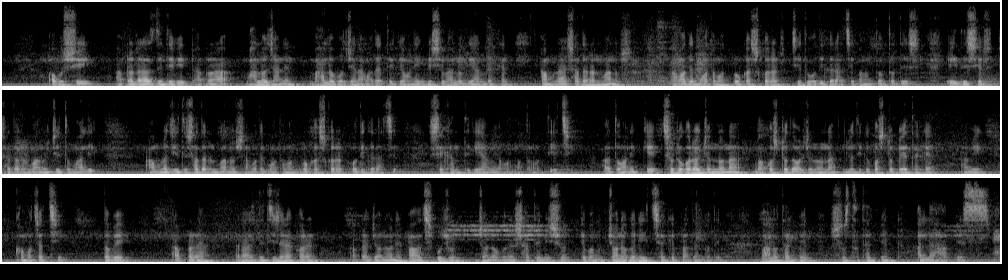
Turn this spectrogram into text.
অবশ্যই আপনারা রাজনীতিবিদ, আপনারা ভালো জানেন, ভালো বোঝেন, আমাদের থেকে অনেক বেশি ভালো জ্ঞান রাখেন। আমরা সাধারণ মানুষ, আমাদের মতামত প্রকাশ করার যেহেতু অধিকার আছে গণতন্ত্র দেশ, এই দেশের সাধারণ মানুষ যেহেতু মালিক আমরা যেহেতু সাধারণ মানুষ, আমাদের মতামত প্রকাশ করার অধিকার আছে, সেখান থেকেই আমি আমার মতামত দিয়েছি। হয়তো অনেককে ছোট করার জন্য না বা কষ্ট দেওয়ার জন্য না, যদি কেউ কষ্ট পেয়ে থাকেন, আমি ক্ষমা চাচ্ছি। তবে আপনারা রাজনীতি যারা করেন, আপনারা জনগণের পালস বুঝুন, জনগণের সাথে মিশুন এবং জনগণের ইচ্ছাকে প্রাধান্য দিন। ভালো থাকবেন, সুস্থ থাকবেন, আল্লাহ হাফেজ।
